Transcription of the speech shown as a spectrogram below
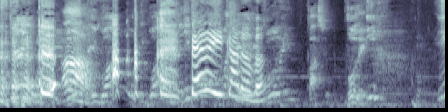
Estranho. Ah! Igual, igual. Pera aí, caramba. Vôlei, Fácil. Vôlei. onde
